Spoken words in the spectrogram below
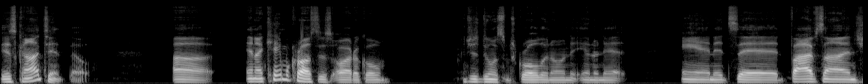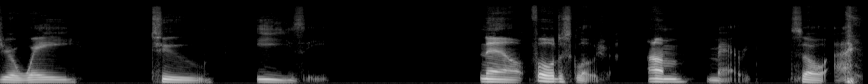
it's content though. Uh, and I came across this article just doing some scrolling on the internet, and it said five signs you're way too easy. Now, full disclosure, I'm married, so I've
